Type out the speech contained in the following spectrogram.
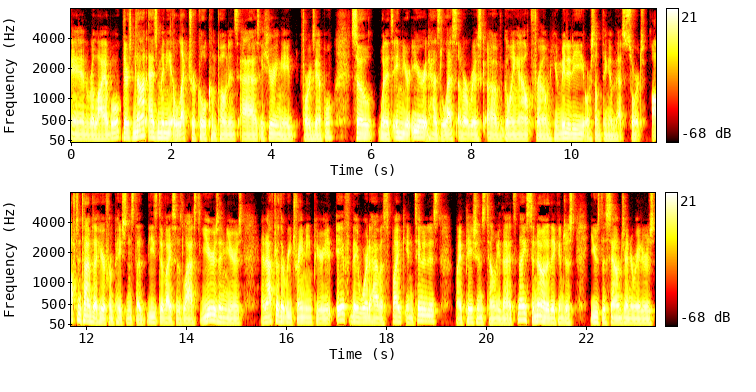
and reliable. There's not as many electrical components as a hearing aid, for example. So when it's in your ear, it has less of a risk of going out from humidity or something of that sort. Often Oftentimes I hear from patients that these devices last years and years, and after the retraining period, if they were to have a spike in tinnitus, my patients tell me that it's nice to know that they can just use the sound generators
